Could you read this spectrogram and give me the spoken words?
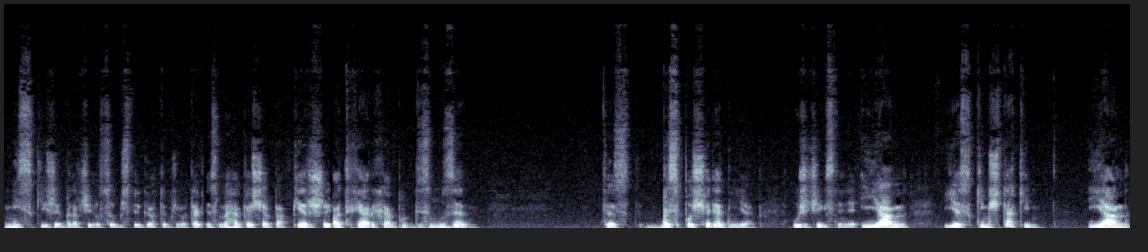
miski żebraczej osobistej Gautamy. Tak, jest Mahakashyapa, pierwszy patriarcha buddyzmu Zen. To jest bezpośrednie urzeczywistnienie. I Jan jest kimś takim. Jan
